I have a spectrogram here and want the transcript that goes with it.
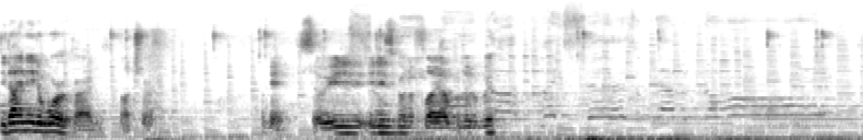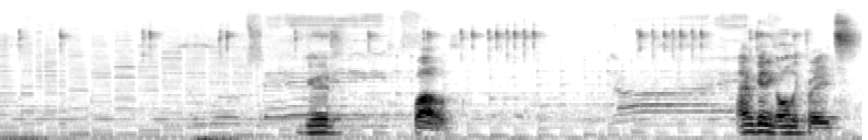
Did I need a war card? Not sure. Okay, so it, it is gonna fly up a little bit. Good. Wow. I'm getting all the crates.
